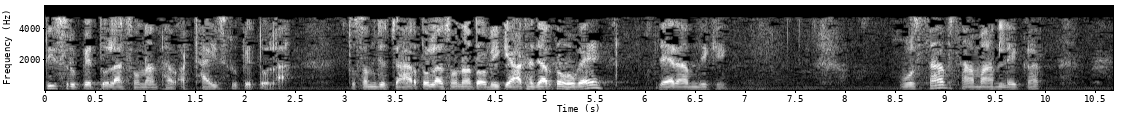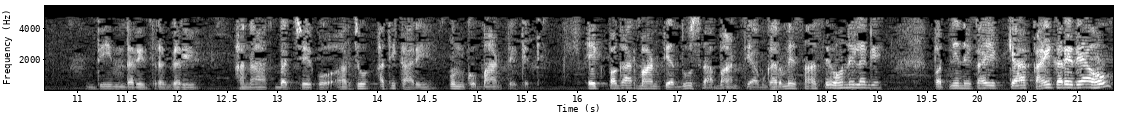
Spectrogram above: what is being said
तीस रुपए तोला सोना था, अट्ठाईस रुपए तोला। तो समझो चार तोला सोना तो अभी के आठ हज़ार तो हो गए। जयराम जी की। वो सब सामान लेकर दीन दरिद्र गरीब, अनाथ बच्चे को और जो अधिकारी उनको बांट देते थे। एक पगार बांट दिया, दूसरा बांट दिया, अब घर में सांसे होने लगे। पत्नी ने कहा क्या काई करे रहा हो?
